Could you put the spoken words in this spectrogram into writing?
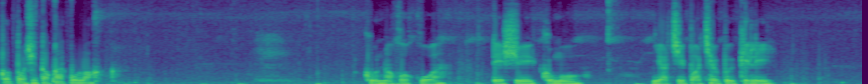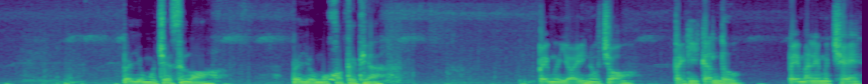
Có tôi chỉ tao khách cô đó cô nọ khô khô để sĩ của mô nhà chỉ bỏ chơi bự kia li bây giờ một chế xin lo bây giờ một khó thực thi à bây giờ yêu nó cho tại kỳ căn đâu bây mà lên một chế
